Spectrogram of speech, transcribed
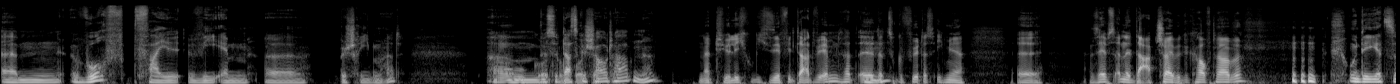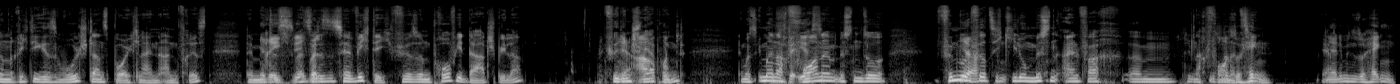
ähm, Wurfpfeil-WM äh, beschrieben hat. Ähm, Gott, wirst du oh das Gott, geschaut haben, ne? Natürlich gucke ich sehr viel Dart-WM. Das hat äh, Mhm. dazu geführt, dass ich mir äh, selbst eine Dartscheibe gekauft habe. Und dir jetzt so ein richtiges Wohlstandsbäuchlein anfrisst. Damit das, Richtig, weißt du, weil- das ist ja wichtig für so einen Profi-Dartspieler, für den Ja, Schwerpunkt. Der muss immer das nach vorne, müssen so 45 Kilo müssen einfach ähm, Die nach müssen vorne so ziehen. hängen. Ja. Ja. die müssen so hängen.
